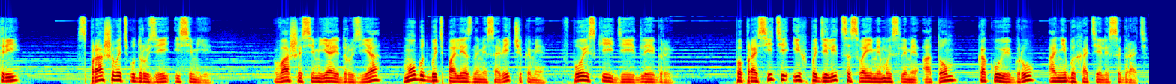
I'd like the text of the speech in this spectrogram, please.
3. Спрашивать у друзей и семьи. Ваша семья и друзья могут быть полезными советчиками в поиске идей для игры. Попросите их поделиться своими мыслями о том, какую игру они бы хотели сыграть.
